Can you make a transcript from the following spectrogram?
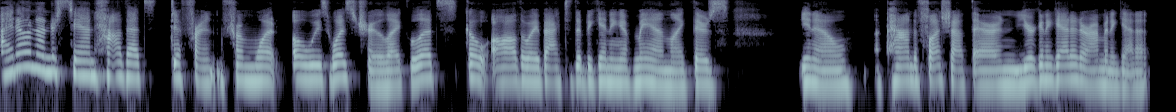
I don't understand how that's different from what always was true. Like, let's go all the way back to the beginning of man. Like, there's, you know, a pound of flesh out there, and you're going to get it or I'm going to get it.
